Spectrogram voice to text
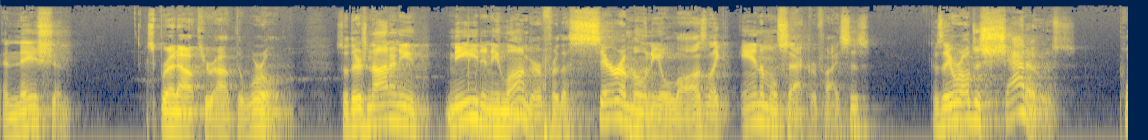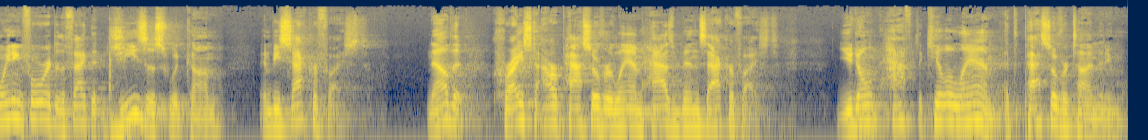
and nation spread out throughout the world. So there's not any need any longer for the ceremonial laws like animal sacrifices, because they were all just shadows pointing forward to the fact that Jesus would come and be sacrificed. Now that Christ, our Passover lamb, has been sacrificed, you don't have to kill a lamb at the Passover time anymore.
